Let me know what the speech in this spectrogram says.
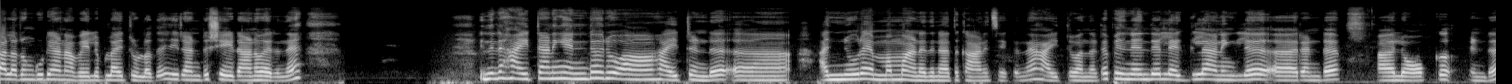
കളറും കൂടിയാണ് അവൈലബിൾ ആയിട്ടുള്ളത്. ഈ രണ്ട് ഷെയ്ഡാണ് വരുന്നത് ഇതിന്റെ ഹൈറ്റ് ആണെങ്കിൽ എന്റെ ഒരു ഹൈറ്റ് ഉണ്ട്. അഞ്ഞൂറ് എം എം ആണ് ഇതിനകത്ത് കാണിച്ചേക്കുന്നത് ഹൈറ്റ് വന്നിട്ട്. പിന്നെ എന്റെ ലെഗിലാണെങ്കിൽ രണ്ട് ലോക്ക് ഉണ്ട്.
